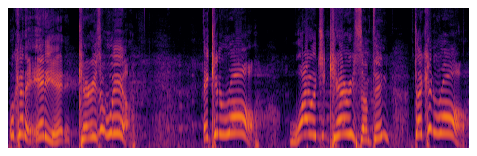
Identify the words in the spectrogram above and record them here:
What kind of idiot carries a wheel? It can roll. Why would you carry something that can roll?"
